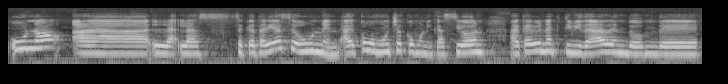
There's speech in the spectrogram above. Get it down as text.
Uno, las secretarías se unen, hay como mucha comunicación, acá hay una actividad en donde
